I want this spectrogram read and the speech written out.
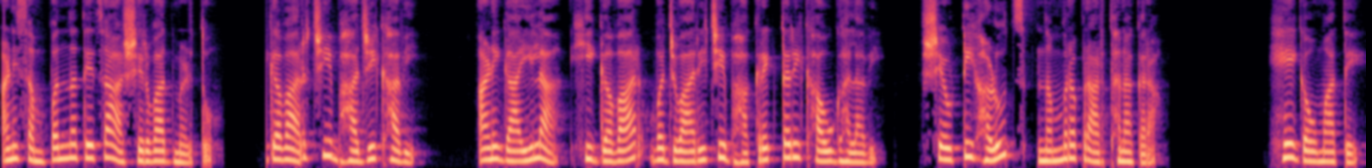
आणि संपन्नतेचा आशीर्वाद मिळतो. गवारची भाजी खावी आणि गाईला ही गवार व ज्वारीची भाकरेक्टरी खाऊ घालावी. शेवटी हळूच नम्र प्रार्थना करा. हे गौमाते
